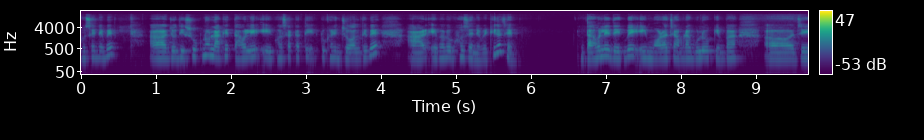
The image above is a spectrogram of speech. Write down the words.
ঘষে নেবে। যদি শুকনো লাগে তাহলে এই ঘষাটাতে একটুখানি জল দেবে আর এভাবে ঘষে নেবে, ঠিক আছে? তাহলে দেখবে এই মরা চামড়াগুলো কিংবা যে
